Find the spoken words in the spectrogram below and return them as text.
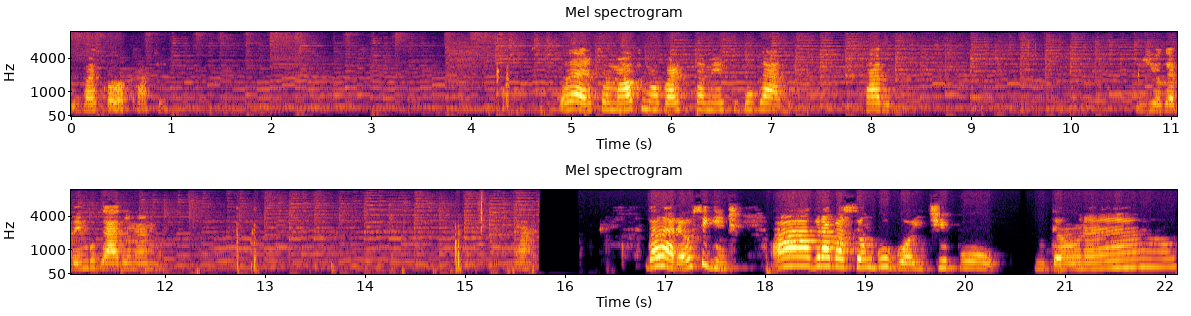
e vai colocar aqui. Galera, foi mal que meu barco tá meio que bugado, sabe? O jogo é bem bugado, né, mano? Galera, é o seguinte, a gravação bugou e tipo, então não.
